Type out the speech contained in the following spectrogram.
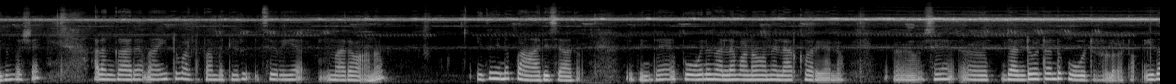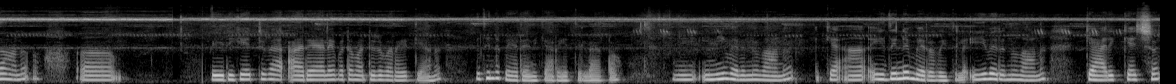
ഇതും പക്ഷേ അലങ്കാരമായിട്ട് വളർത്താൻ പറ്റിയൊരു ചെറിയ മരമാണ്. ഇത് പിന്നെ പാരിജാതം. ഇതിന്റെ പൂവിന് നല്ല മണമെന്ന് എല്ലാവർക്കും അറിയാമല്ലോ പക്ഷേ രണ്ട് വട്ടമുണ്ട് പൂവിട്ടിട്ടുള്ളൂ കേട്ടോ. ഇതാണ് വെരിഗേറ്റഡ് അരയാലയപ്പെട്ട മറ്റൊരു വെറൈറ്റിയാണ്. ഇതിന്റെ പേര് എനിക്ക് അറിയത്തില്ല കേട്ടോ. ഇനി ഇനി വരുന്നതാണ് ഇതിന്റെയും പേരറിയത്തില്ല ഈ വരുന്നതാണ് കാരിക്കേച്ചർ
